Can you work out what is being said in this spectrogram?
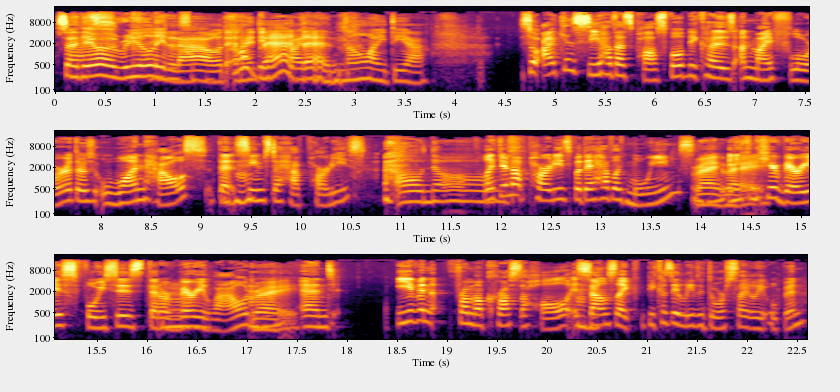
so they were really loud, and How I did. bad I had no idea. So I can see how that's possible because on my floor there's one house that seems to have parties. Oh no. Like they're not parties, but they have like moems. Right, And you can hear various voices that are very mm. loud. Right. And even from across the hall, it mm-hmm. sounds like because they leave the door slightly open.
